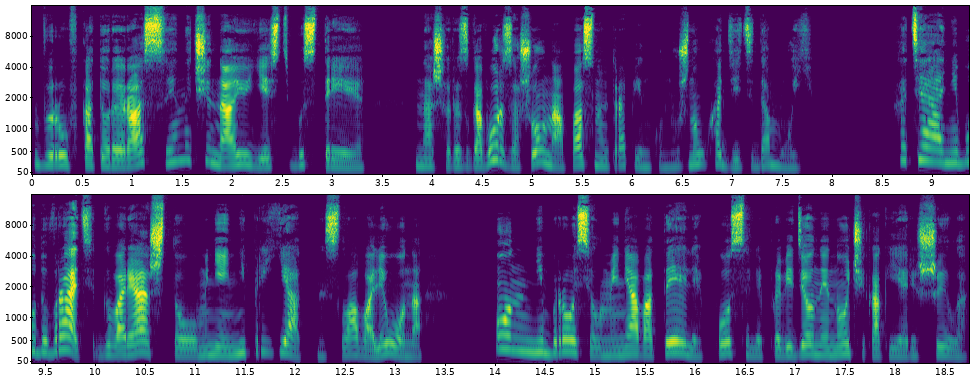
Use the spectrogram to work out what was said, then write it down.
Вру в который раз и начинаю есть быстрее. Наш разговор зашел на опасную тропинку. Нужно уходить домой. Хотя не буду врать, говоря, что мне неприятны слова Леона — он не бросил меня в отеле после проведенной ночи, как я решила.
